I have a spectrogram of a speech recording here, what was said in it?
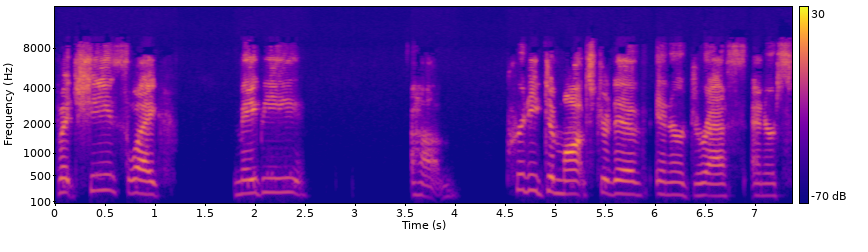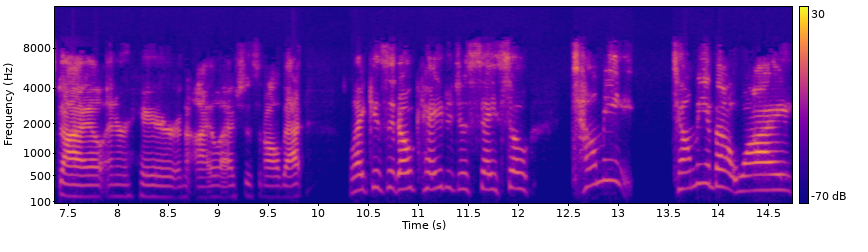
but she's like maybe um, pretty demonstrative in her dress and her style and her hair and eyelashes and all that. Like, is it okay to just say, so tell me, tell me about why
